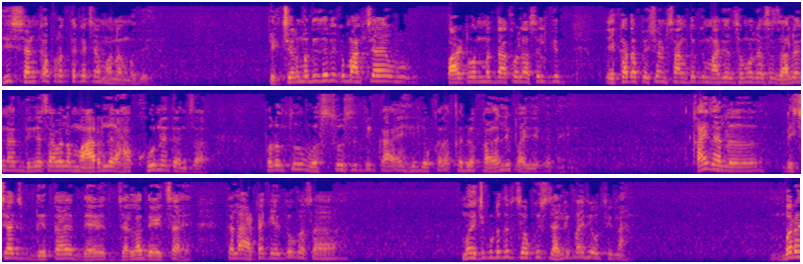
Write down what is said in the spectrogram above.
ही शंका प्रत्येकाच्या मनामध्ये पिक्चरमध्ये जरी मागच्या पार्ट वनमध्ये दाखवलं असेल की एखादा पेशंट सांगतो की माझ्यासमोर असं झालं ना दिगे साहेबाला मारलं हा खून आहे त्यांचा. परंतु वस्तुस्थिती काय ही लोकांना कधी कळाली पाहिजे का नाही? काय झालं? डिस्चार्ज देता द्या- ज्याला द्यायचा आहे त्याला अटॅक येतो कसा? मग याची कुठेतरी चौकशी झाली पाहिजे होती ना. बरं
